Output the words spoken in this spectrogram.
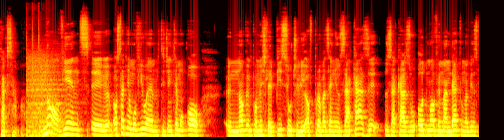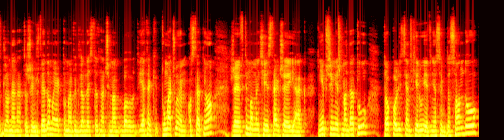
tak samo. No, więc y, ostatnio mówiłem tydzień temu o nowym pomyśle PiSu, czyli o wprowadzeniu zakazy, zakazu odmowy mandatu, no więc wygląda na to, że już wiadomo jak to ma wyglądać, to znaczy, ma, bo ja tak tłumaczyłem ostatnio, że w tym momencie jest tak, że jak nie przyjmiesz mandatu, to policjant kieruje wniosek do sądu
